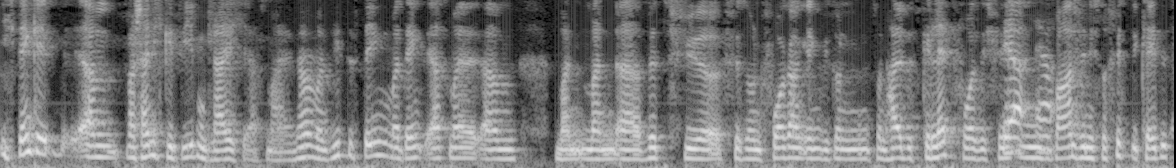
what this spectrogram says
ich denke, ähm, wahrscheinlich geht's jedem gleich erstmal. Ne? Man sieht das Ding, man denkt erstmal... Ähm, man, man äh, wird für, für so einen Vorgang irgendwie so ein, so ein halbes Skelett vor sich finden, ja, ja. wahnsinnig sophisticated.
